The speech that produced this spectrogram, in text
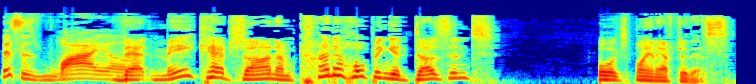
This is wild. that may catch on. I'm kind of hoping it doesn't. We'll explain after this.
